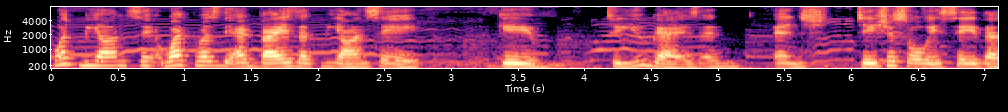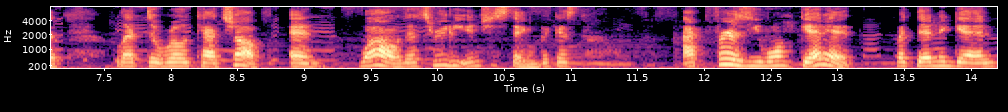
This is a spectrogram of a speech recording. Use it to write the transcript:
what Beyonce what was the advice that Beyonce gave to you guys? And and they just always say that let the world catch up. And wow that's really interesting because at first you won't get it. But then again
